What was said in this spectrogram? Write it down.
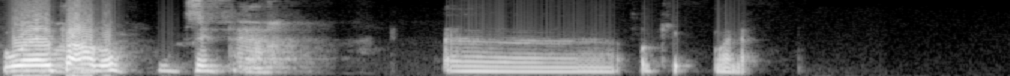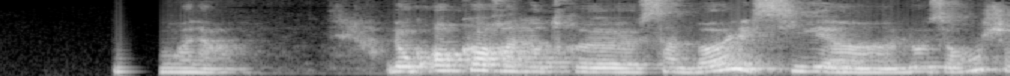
Ouais, pardon. Super. Euh, ok, voilà. Voilà. Donc encore un autre symbole, ici un losange.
